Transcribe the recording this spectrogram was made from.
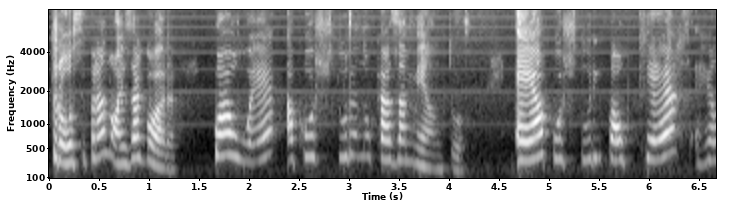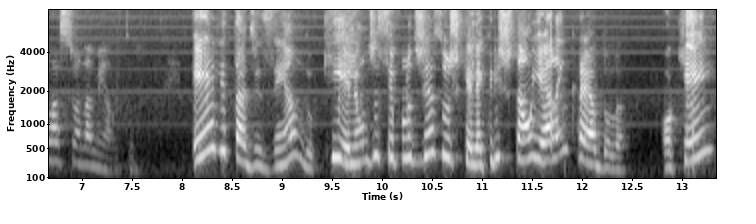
trouxe para nós. Agora, qual é a postura no casamento? É a postura em qualquer relacionamento. Ele está dizendo que ele é um discípulo de Jesus, que ele é cristão e ela é incrédula, ok?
